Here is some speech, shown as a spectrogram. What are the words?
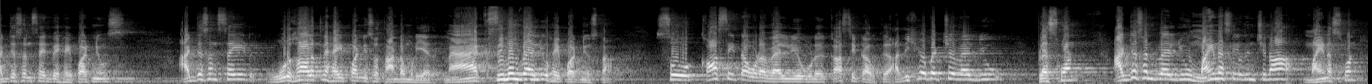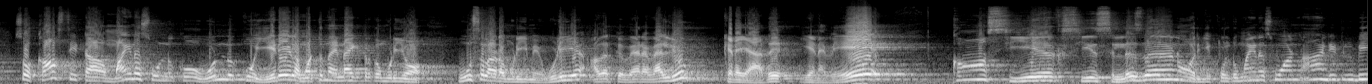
adjacent side by hypotenuse adjacent side ஒரு காலத்தில் ஹைபாட்னியூஸை தாண்ட முடியாது. மேக்ஸிமம் வேல்யூ ஹைபாட்னியூஸ் தான். ஸோ காசிட்டாவோட வேல்யூவோட காசிட்டாவுக்கு அதிகபட்ச value plus one adjacent value மைனஸில் இருந்துச்சுன்னா minus one so cos theta minus ஒன்றுக்கும் ஒன்றுக்கும் இடையில மட்டும்தான் என்ன ஆகிட்டு இருக்க முடியும்? ஊசலாட முடியுமே ஒழிய அதற்கு வேற வேல்யூ கிடையாது. எனவே cos x is less than or equal to minus 1 and it will be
